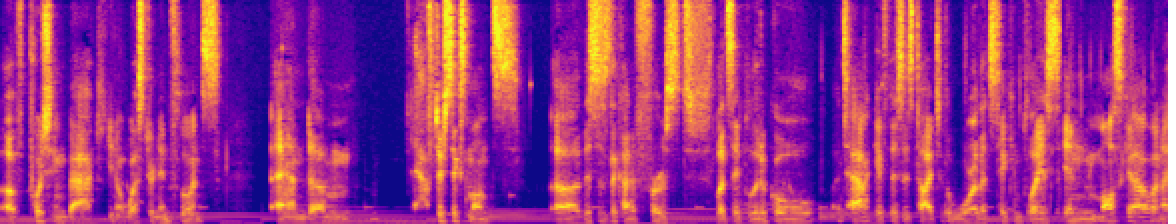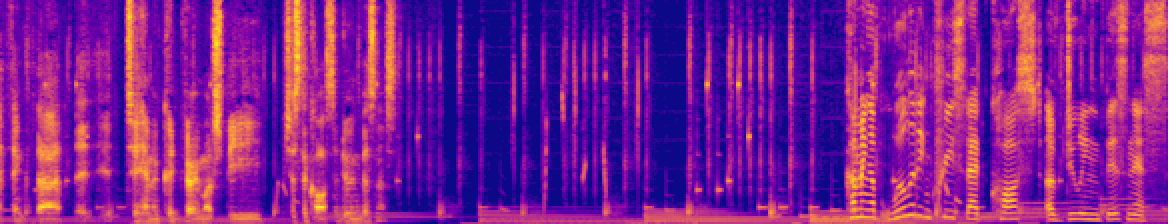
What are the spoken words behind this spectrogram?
of pushing back, you know, Western influence. And um, after six months, uh, this is the kind of first, let's say, political attack, if this is tied to the war that's taking place in Moscow. And I think that it, to him, it could very much be just the cost of doing business. Coming up, will it increase that cost of doing business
